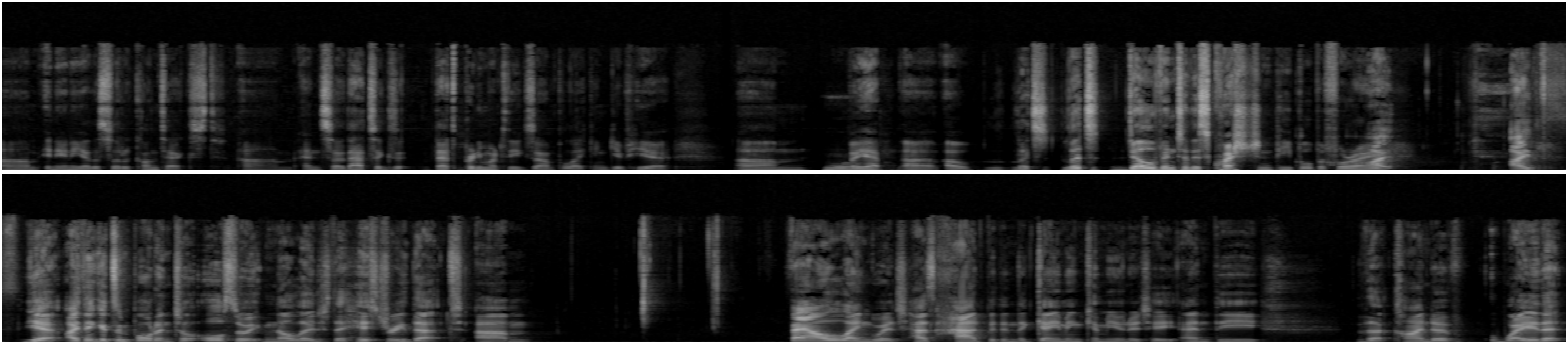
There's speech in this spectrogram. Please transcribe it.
um, in any other sort of context. Um, and so that's exa- that's pretty much the example I can give here. Um, But Mm. yeah, uh, I'll, let's let's delve into this question, people, before I. I, I, yeah, I think it's important to also acknowledge the history that um, foul language has had within the gaming community and the the kind of way that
